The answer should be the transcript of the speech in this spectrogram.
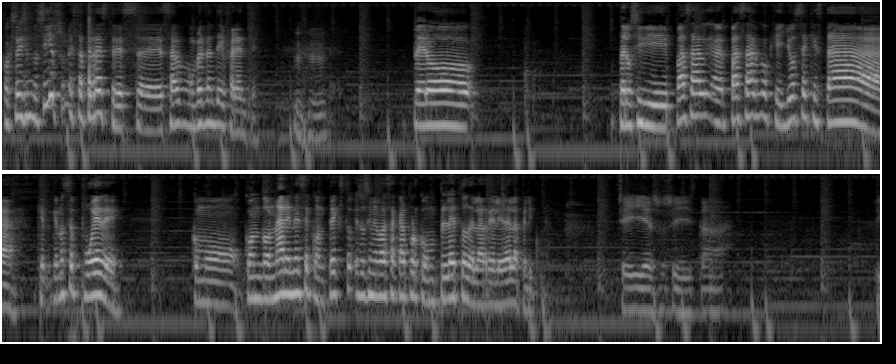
Porque estoy diciendo, sí, es un extraterrestre, es, eh, es algo completamente diferente. Pero... Pero si pasa, eh, pasa algo que yo sé que está... Que, que no se puede como condonar en ese contexto, eso sí me va a sacar por completo de la realidad de la película. Sí, eso sí está. Y,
